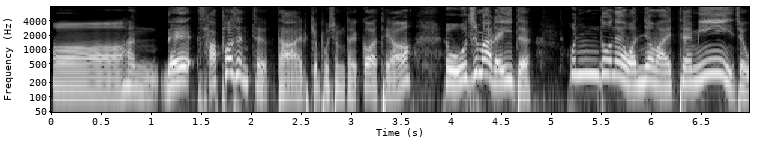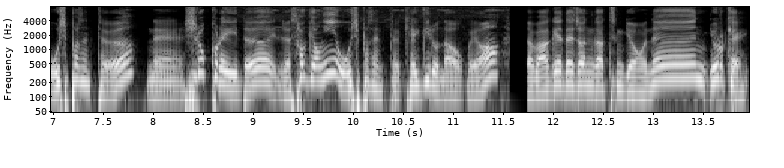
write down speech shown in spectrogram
어, 한, 네, 4%다. 이렇게 보시면 될 것 같아요. 오즈마 레이드. 혼돈의 원념 아이템이 이제 50%, 네, 시로코 레이드, 이제 석영이 50% 계기로 나오고요. 자, 마계대전 같은 경우는 이렇게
